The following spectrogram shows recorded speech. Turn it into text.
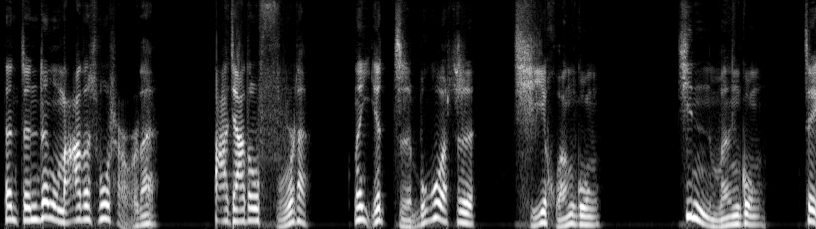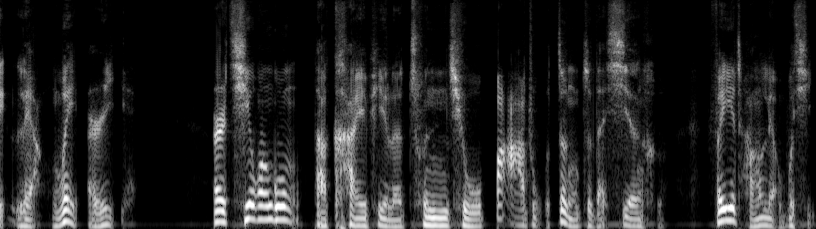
但真正拿得出手的，大家都服他，那也只不过是齐桓公、晋文公这两位而已。而齐桓公他开辟了春秋霸主政治的先河，非常了不起。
